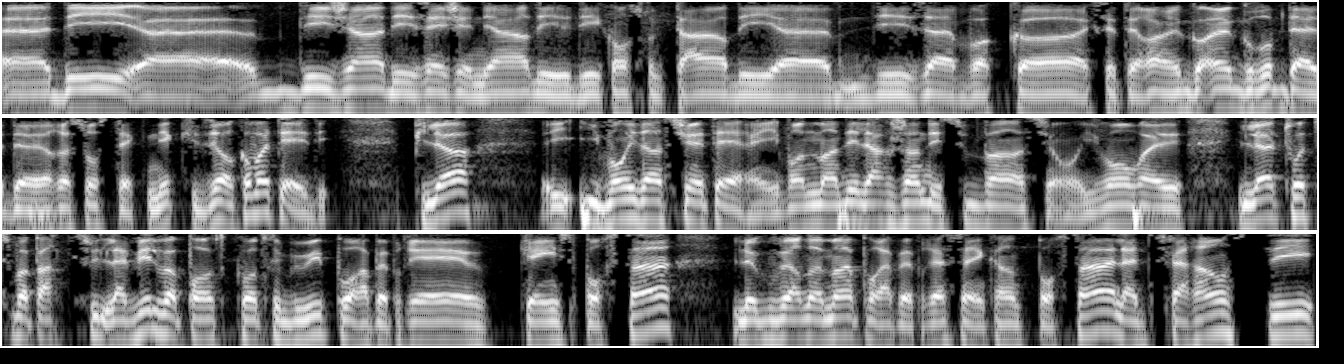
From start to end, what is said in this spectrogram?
euh, des euh, des gens, des ingénieurs, des, des constructeurs, des euh, des avocats, etc. Un, groupe de, ressources techniques qui disent, oh, on va t'aider. Puis là, ils vont identifier un terrain, ils vont demander l'argent des subventions. Ils vont là, toi, tu vas participer. La ville va contribuer pour à peu près 15% le gouvernement pour à peu près 50% La différence, c'est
